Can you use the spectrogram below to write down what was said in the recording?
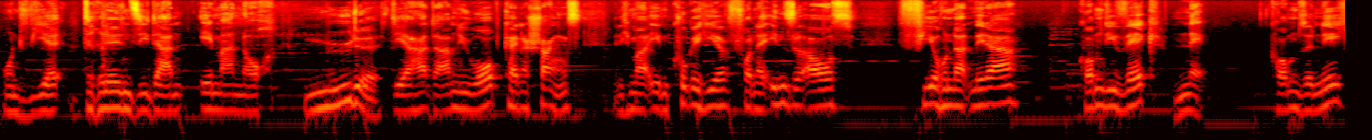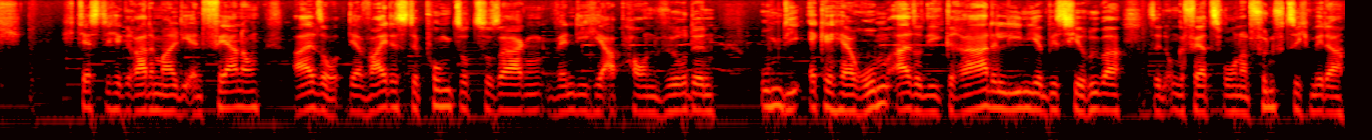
und wir drillen sie dann immer noch müde. Der da haben die überhaupt keine Chance. Wenn ich mal eben gucke hier von der Insel aus, 400 Meter, kommen die weg? Ne, kommen sie nicht. Ich teste hier gerade mal die Entfernung. Also der weiteste Punkt sozusagen, wenn die hier abhauen würden, um die Ecke herum, also die gerade Linie bis hier rüber, sind ungefähr 250 Meter.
